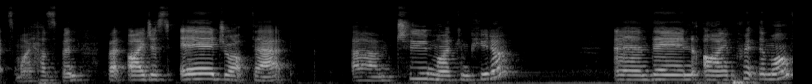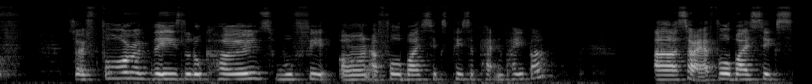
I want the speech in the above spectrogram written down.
that's my husband, but I just airdrop that um, to my computer and then I print them off. So four of these little codes will fit on a four by six piece of pattern paper. Uh, sorry, a four by six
